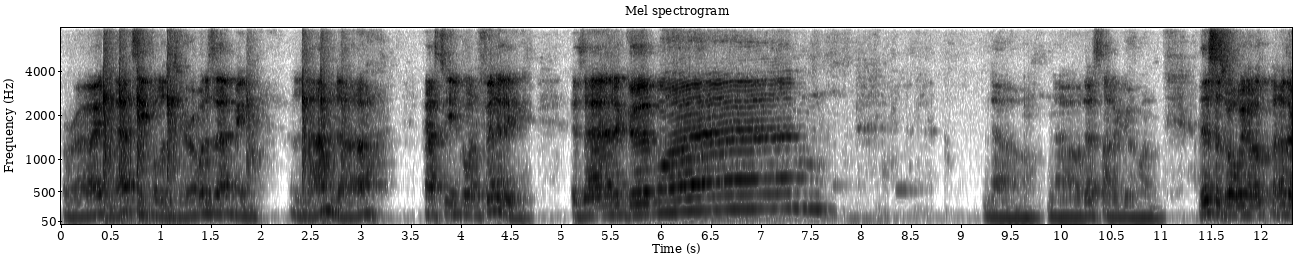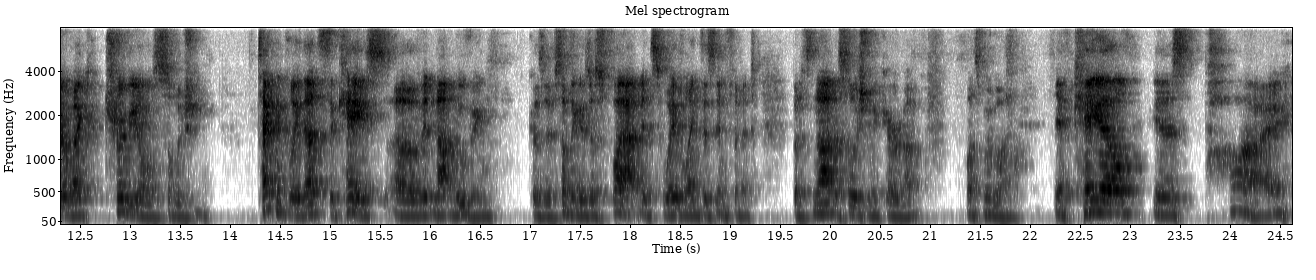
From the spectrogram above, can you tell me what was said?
right? And that's equal to zero. What does that mean? Lambda has to equal infinity. Is that a good one? No, no, that's not a good one. This is what we another like trivial solution. Technically, that's the case of it not moving, because if something is just flat, its wavelength is infinite, but it's not a solution we care about. Let's move on. If KL is pi,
